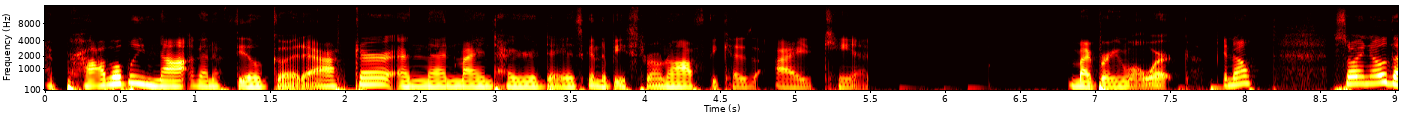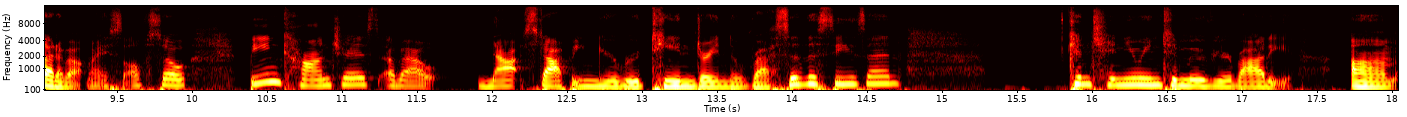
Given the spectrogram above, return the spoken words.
I'm probably not going to feel good after. And then my entire day is going to be thrown off because I can't my brain won't work, you know? So I know that about myself. So being conscious about not stopping your routine during the rest of the season, continuing to move your body. Um,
